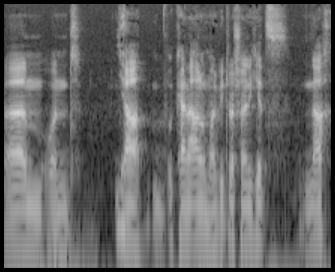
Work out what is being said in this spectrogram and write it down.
Ähm, und ja, keine Ahnung, man wird wahrscheinlich jetzt nach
